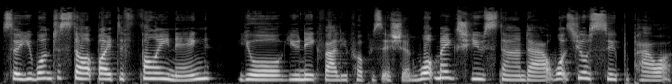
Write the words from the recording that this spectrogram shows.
So, you want to start by defining your unique value proposition. What makes you stand out? What's your superpower?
